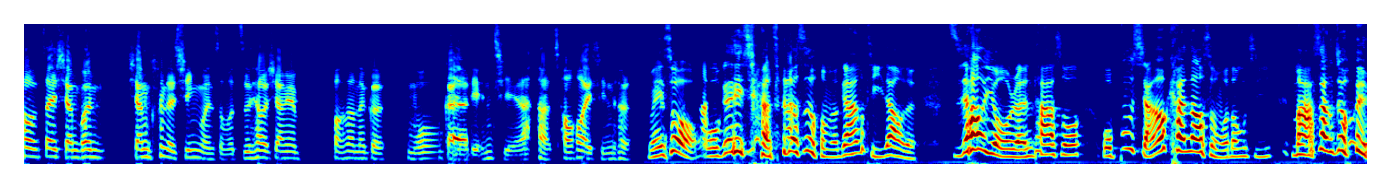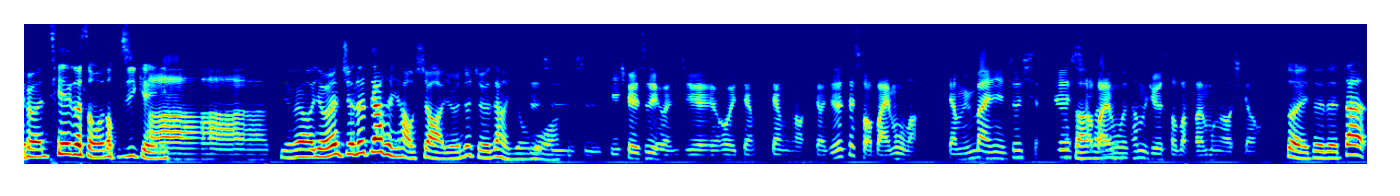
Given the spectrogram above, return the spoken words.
要在相关相关的新闻什么资料下面？放上那个魔改的连结啦，超坏心的。没错，我跟你讲，这就是我们刚刚提到的，只要有人他说我不想要看到什么东西，马上就会有人贴个什么东西给你。啊，有没有？有人觉得这样很好笑啊？有人就觉得这样很幽默。是是是，的确是有人觉得会这样这样很好笑，就是在耍白目嘛。讲明白一点，就是就是耍白目，他们觉得耍白目很好笑。对对对，但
